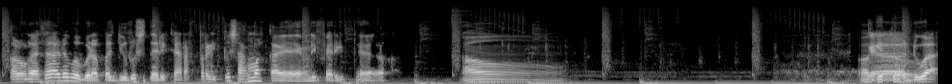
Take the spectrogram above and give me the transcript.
kalau nggak salah ada beberapa jurus dari karakter itu sama kayak yang di Fairy Tail. Oh. Oh gitu. Kedua,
